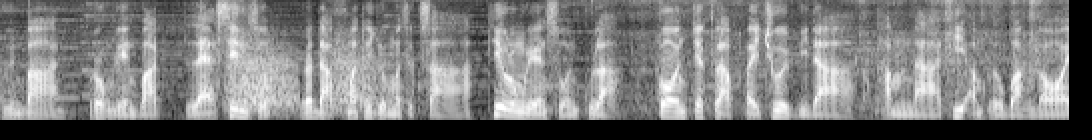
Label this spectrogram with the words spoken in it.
พื้นบ้าน โรงเรียนวัด และสิ้นสุดระดับมัธยมศึกษาที่โรงเรียนสวนกุหลาบก่อนจะกลับไปช่วยบิดาทำนาที่อำเภอวังน้อย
